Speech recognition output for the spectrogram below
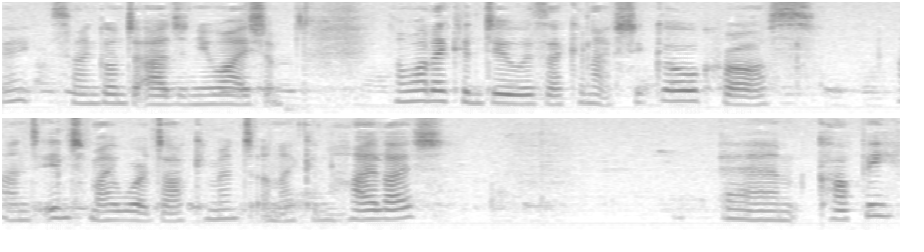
Okay, so I'm going to add a new item. Now what I can do is I can actually go across and into my Word document and I can highlight, um, copy,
